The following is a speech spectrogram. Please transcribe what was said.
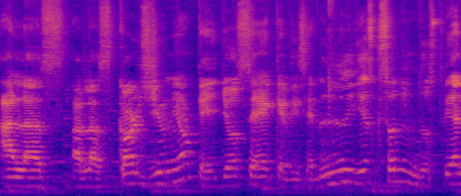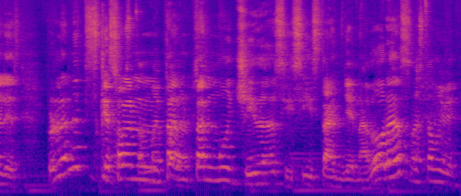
a las a las Carl's Jr. que yo sé que dicen, "Uy, es que son industriales, pero la neta es que son muy tan, tan muy chidas y sí están llenadoras. No, está muy bien.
